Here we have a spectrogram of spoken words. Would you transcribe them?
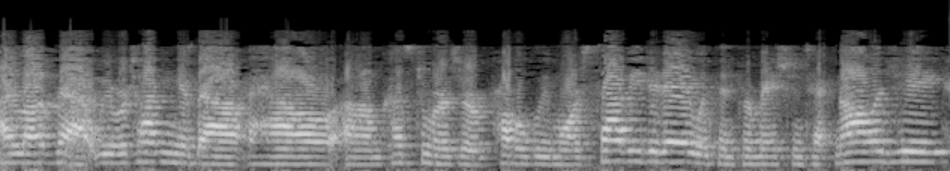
I love that. We were talking about how um, customers are probably more savvy today with information technology,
